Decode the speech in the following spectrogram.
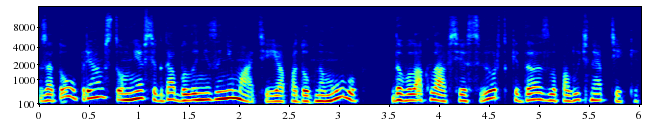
Зато упрямство мне всегда было не занимать, и я, подобно мулу, доволокла все свертки до злополучной аптеки.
